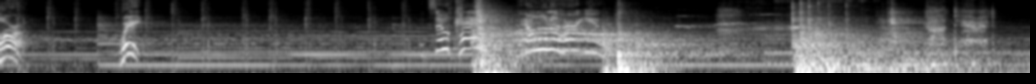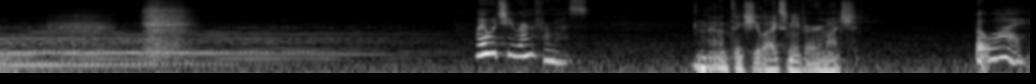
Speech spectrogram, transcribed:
Laura! Wait! It's okay. We don't want to hurt you. God damn it. Why would she run from us? I don't think she likes me very much. But why?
